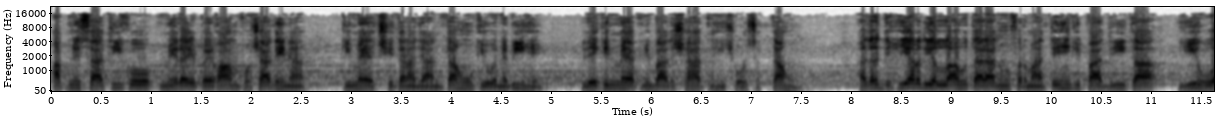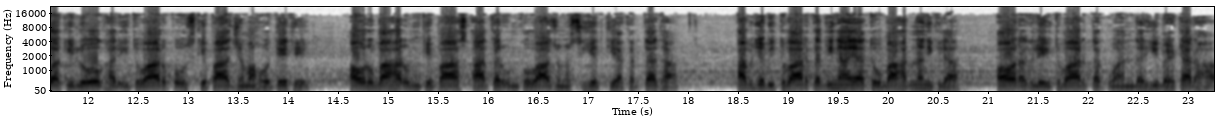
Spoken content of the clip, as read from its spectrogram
اپنے ساتھی کو میرا یہ پیغام پہنچا دینا کہ میں اچھی طرح جانتا ہوں کہ وہ نبی ہیں، لیکن میں اپنی بادشاہت نہیں چھوڑ سکتا ہوں۔ حضرت دحیہ رضی اللہ تعالیٰ عنہ فرماتے ہیں کہ پادری کا یہ ہوا کہ لوگ ہر اتوار کو اس کے پاس جمع ہوتے تھے اور باہر ان کے پاس آ کر ان کو واضح و نصیحت کیا کرتا تھا۔ اب جب اتوار کا دن آیا تو باہر نہ نکلا اور اگلے اتوار تک وہ اندر ہی بیٹھا رہا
